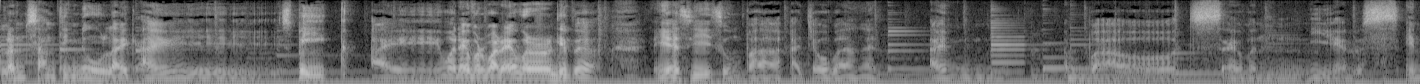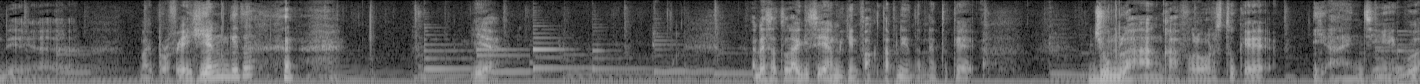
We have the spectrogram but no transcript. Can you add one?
learn something new like I speak I whatever whatever gitu. Iya sih sumpah kacau banget. I'm about seven years in the my profession gitu. Iya. yeah. Ada satu lagi sih yang bikin fakta di internet tuh kayak jumlah angka followers tuh kayak ih anjing ya gue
